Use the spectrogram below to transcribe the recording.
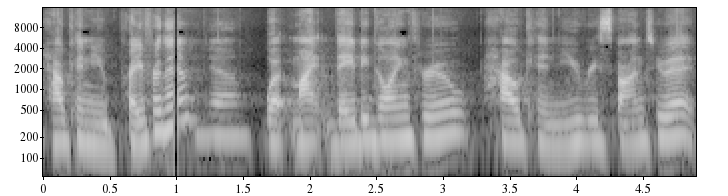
how can you pray for them? Mm-hmm. Yeah. What might they be going through? How can you respond to it?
